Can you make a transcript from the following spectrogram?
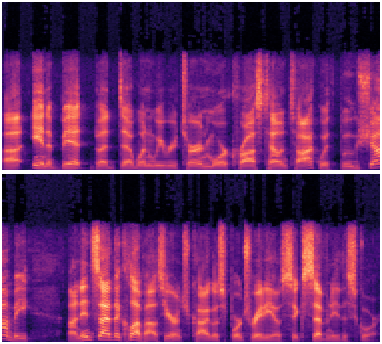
uh, in a bit, but uh, when we return, more crosstown talk with Boog Sciambi on Inside the Clubhouse here on Chicago Sports Radio 670 The Score.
